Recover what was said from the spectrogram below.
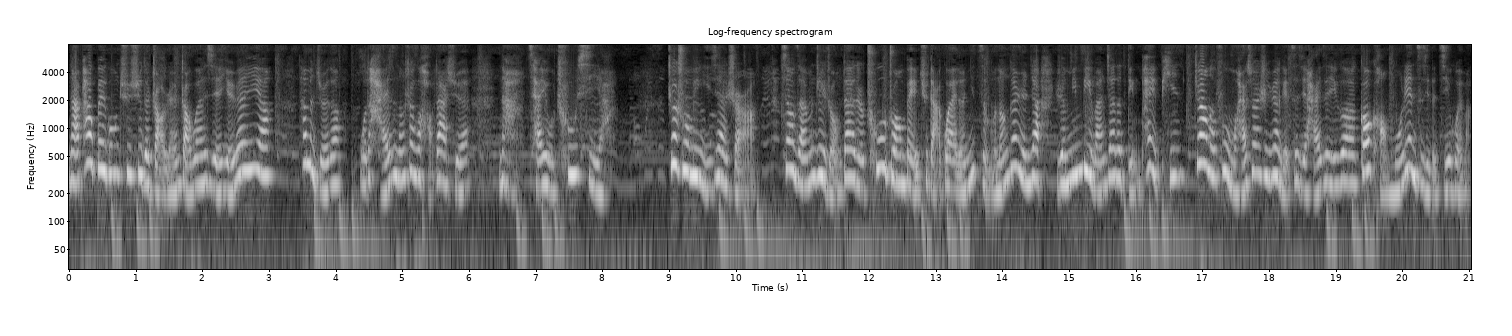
哪怕卑躬屈膝的找人找关系也愿意啊。他们觉得我的孩子能上个好大学，那才有出息呀。这说明一件事儿啊，像咱们这种带着初装备去打怪的，你怎么能跟人家人民币玩家的顶配拼？这样的父母还算是愿给自己孩子一个高考磨练自己的机会吗？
